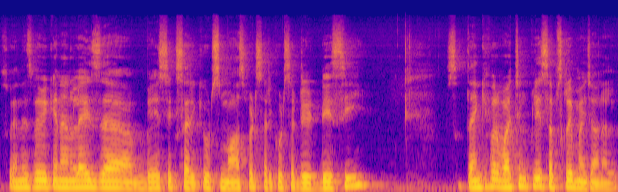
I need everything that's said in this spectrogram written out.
So in this way we can analyze uh, basic circuits MOSFET circuits at DC. So thank you for watching please subscribe my channel.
